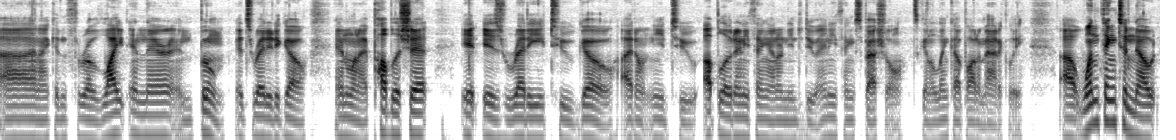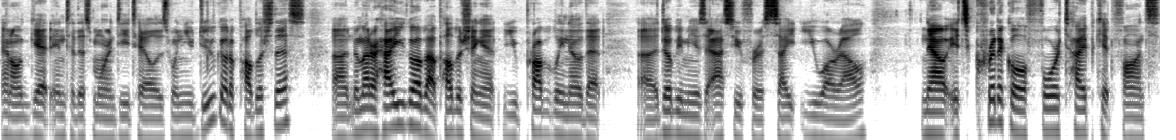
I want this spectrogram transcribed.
uh, and I can throw light in there, and boom, it's ready to go. And when I publish it, it is ready to go. I don't need to upload anything. I don't need to do anything special. It's going to link up automatically. Uh, one thing to note, and I'll get into this more in detail, is when you do go to publish this, uh, no matter how you go about publishing it, you probably know that uh, Adobe Muse asks you for a site URL. Now, it's critical for Typekit fonts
